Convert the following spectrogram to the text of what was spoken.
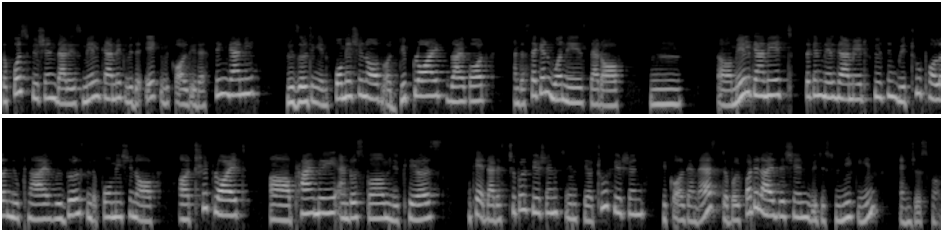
The first fusion that is male gamete with the egg we called it as syngamy resulting in formation of a diploid zygote and the second one is that of mm, uh, male gamete second male gamete fusing with two polar nuclei results in the formation of a triploid uh, primary endosperm nucleus okay that is triple fusion since there are two fusion we call them as double fertilization which is unique in angiosperm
